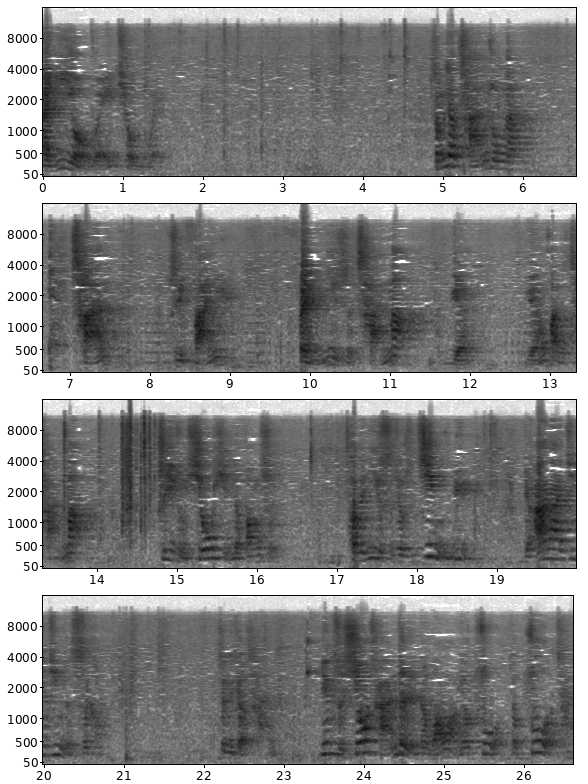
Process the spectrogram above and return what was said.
啊，以有为求无为。什么叫禅宗呢？禅是梵语，本意是禅那，原原话的禅那。是一种修行的方式，它的意思就是静虑，就安安静静的思考，这个叫禅。因此，修禅的人呢，往往要坐，叫坐禅，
